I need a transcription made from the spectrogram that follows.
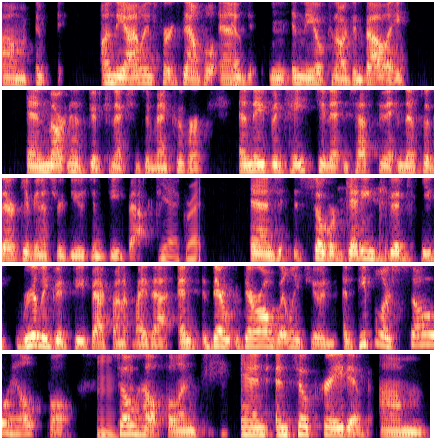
um, on the island, for example, and yep. in, in, the Okanagan Valley. And Martin has good connections in Vancouver. And they've been tasting it and testing it. And then, so they're giving us reviews and feedback. Yeah, great. And so we're getting good, really good feedback on it by that. And they're they're all willing to. And, and people are so helpful, mm. so helpful and and and so creative. Um,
